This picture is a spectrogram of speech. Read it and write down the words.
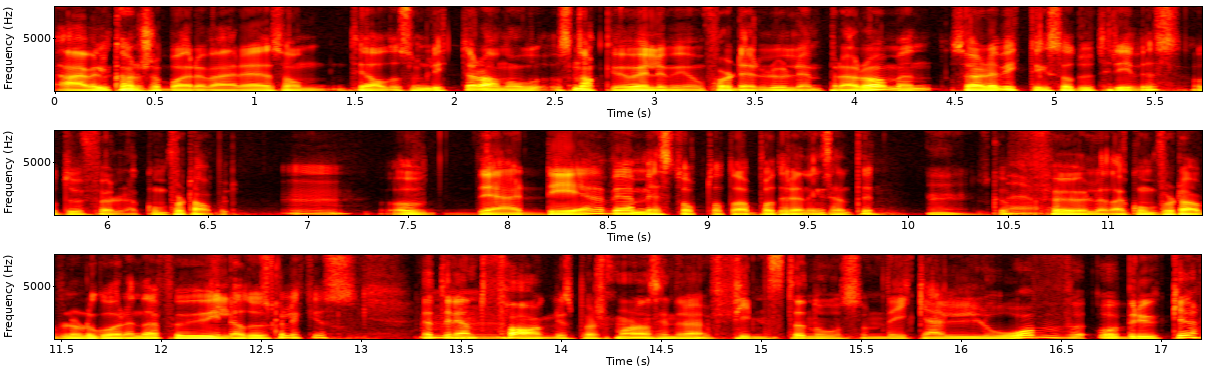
er vel kanskje bare å være sånn til alle som lytter, da. Nå snakker vi veldig mye om fordeler og ulemper her òg, men så er det viktigst at du trives, at du føler deg komfortabel. Mm. Og det er det vi er mest opptatt av på treningssenter. Mm. Du skal Ja. føle deg komfortabel når du går inn der, for vi vil at du skal lykkes. Et rent Mm. faglig spørsmål, da, Sindre. Fins det noe som det ikke er lov å bruke?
